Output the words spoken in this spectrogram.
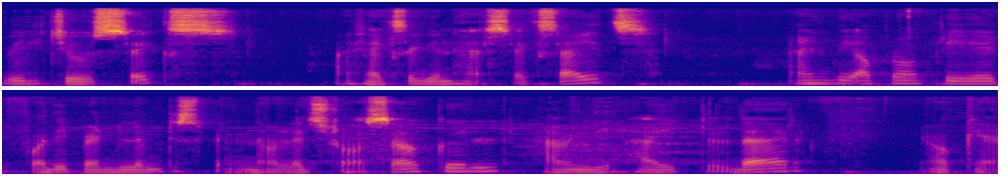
We'll choose 6 as hexagon has 6 sides. And we appropriate for the pendulum to spin now let's draw a circle having the height till there. Okay.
